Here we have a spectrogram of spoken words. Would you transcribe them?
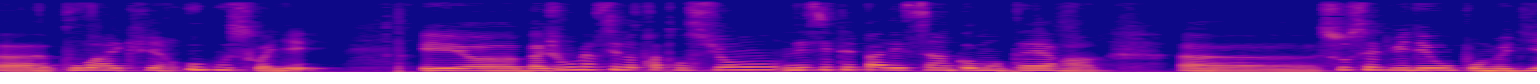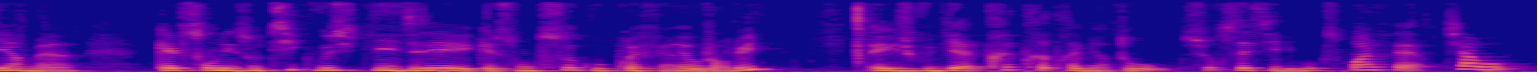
euh, pouvoir écrire où vous soyez. Et bah, je vous remercie de votre attention. N'hésitez pas à laisser un commentaire sous cette vidéo pour me dire ben, quels sont les outils que vous utilisez et quels sont ceux que vous préférez aujourd'hui. Et je vous dis à très très très bientôt sur cecilybooks.fr. Ciao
